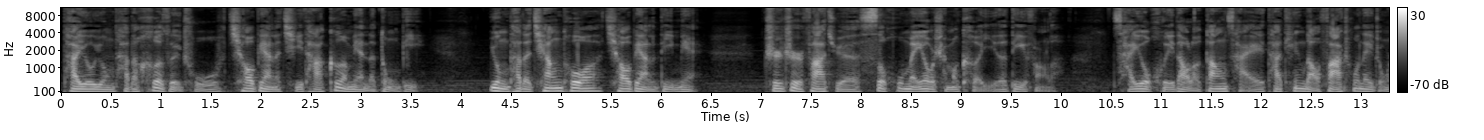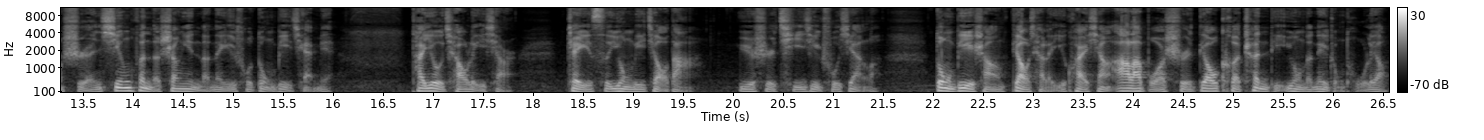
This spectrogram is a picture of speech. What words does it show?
他又用他的鹤嘴锄敲遍了其他各面的洞壁，用他的枪托敲遍了地面。直至发觉似乎没有什么可疑的地方了，才又回到了刚才他听到发出那种使人兴奋的声音的那一处洞壁前面。他又敲了一下，这一次用力较大，于是奇迹出现了：洞壁上掉下来一块像阿拉伯式雕刻衬底用的那种涂料，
